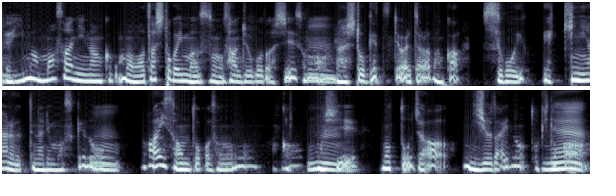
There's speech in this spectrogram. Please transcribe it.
いや今まさになんか、まあ私とか今その35だし、その卵子凍結って言われたらなんかすごいえ気になるってなりますけど、うん。愛さんとかその、なんか、もし、もっとじゃあ、20代の時とか、ね、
